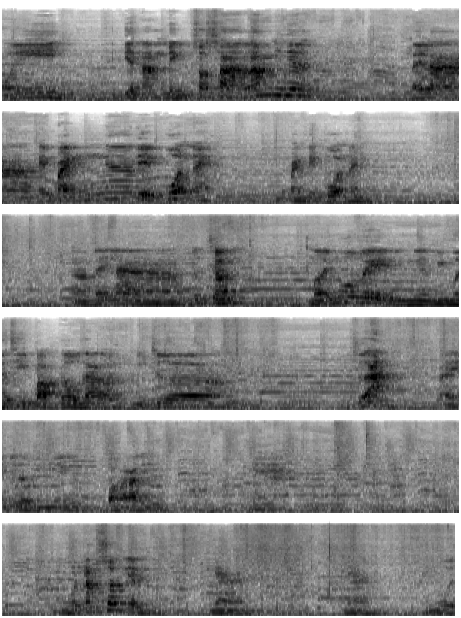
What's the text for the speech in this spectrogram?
Ôi thì tiền ăn mình cũng so xa lắm nhá. Đây là cái bánh ờ, để cuộn này. Cái bánh để cuộn này. À, đây là nước chấm. Mới mua về mình mình mới chỉ bỏ đồ ra thôi. Mình chưa chưa ăn. Đấy bây giờ mình mới bỏ ra thì muốn năm suất liền. Nhà nhà phải nuôi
